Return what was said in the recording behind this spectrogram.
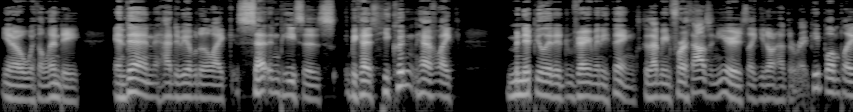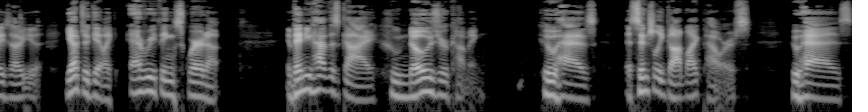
you know, with Alendi, and then had to be able to like set in pieces because he couldn't have like manipulated very many things. Because I mean, for a thousand years, like you don't have the right people in place. Uh, you, you have to get like everything squared up. And then you have this guy who knows you're coming, who has essentially godlike powers, who has,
